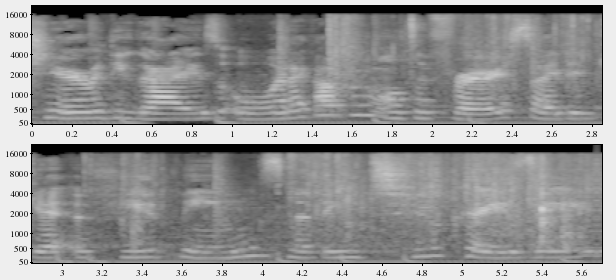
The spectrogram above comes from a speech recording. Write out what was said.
Share with you guys what I got from Ulta first. So I did get a few things, nothing too crazy.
